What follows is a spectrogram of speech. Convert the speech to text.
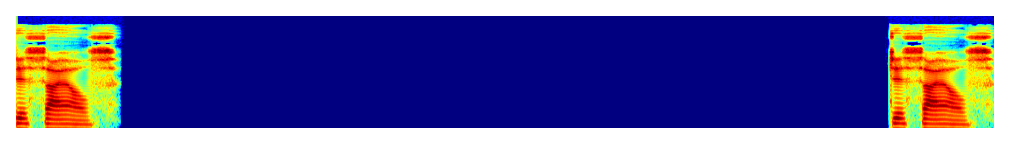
Deciles. Deciles.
